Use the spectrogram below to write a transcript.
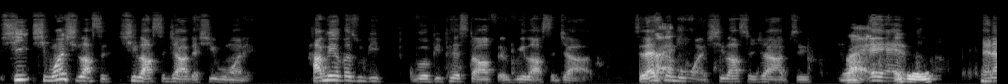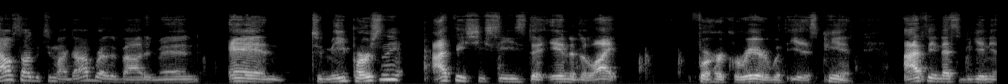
she she won, she lost a she lost a job that she wanted. How many of us would be would be pissed off if we lost a job? So that's right. number one. She lost her job too. Right. And and I was talking to my god brother about it, man. And to me personally, I think she sees the end of the light for her career with ESPN. I think that's the beginning.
